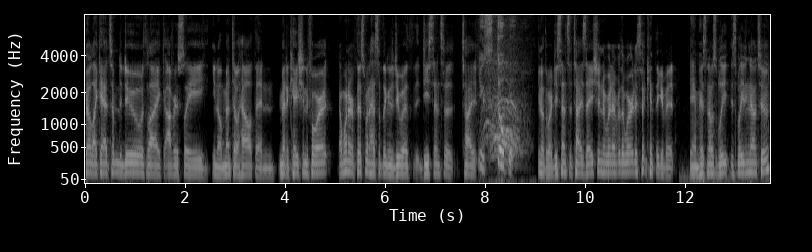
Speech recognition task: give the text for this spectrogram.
felt like it had something to do with like obviously, you know, mental health and medication for it. I wonder if this one has something to do with desensitize You stupid. You know the word desensitization or whatever the word is. I can't think of it. Damn, his nose ble- is bleeding now too.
